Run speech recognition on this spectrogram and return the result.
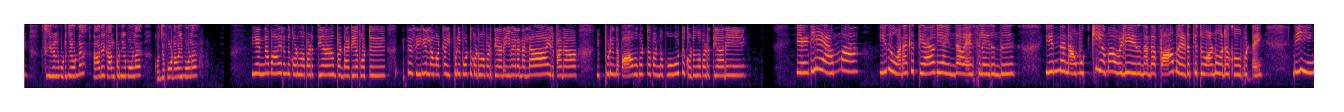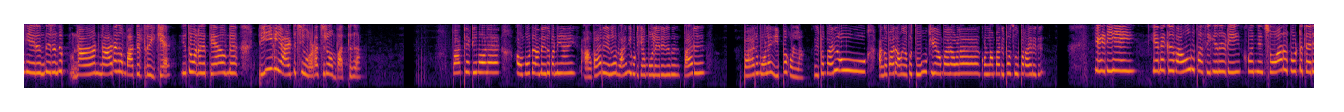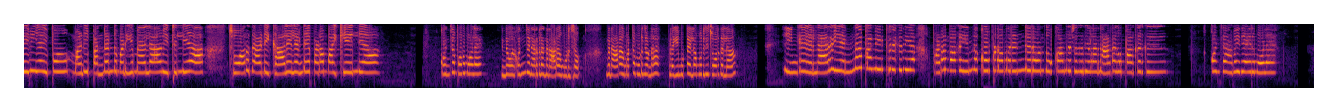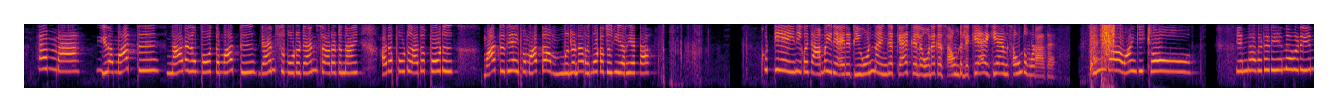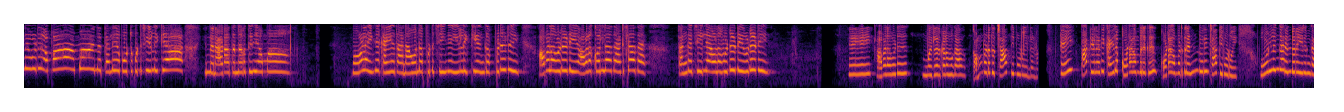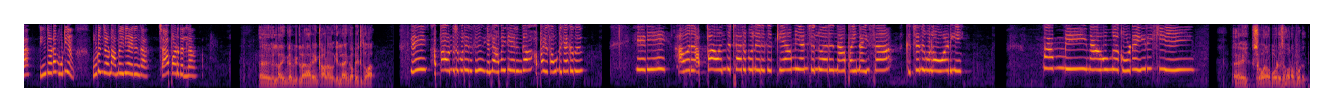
பத்தி சீரியல் முடிஞ்ச உடனே நானே கால் பண்ணி போல. கொஞ்சம் போனவை போல. என்னமா இருந்து கொடுமைப்படுத்தியா பண்டாட்டியா போட்டு. இந்த சீரியல்ல மட்டும் இப்படி போட்டு கொடுமைப்படுத்தியானே இவன் நல்லா இருப்பானா? இப்படி இந்த பாவப்பட்ட பண்ண போட்டு கொடுமைப்படுத்தியானே ஏடி அம்மா இது உனக்கு தேவையா இந்த வயசுல இருந்து? என்ன நான் முக்கியமா வெளியே இருந்து அந்த ஃபார்மை எடுத்துட்டு வான்னு உன்னை கூப்பிட்டேன்? நீ இங்க இருந்து இருந்து நான் நாடகம் பார்த்துட்டு இருக்கேன். இது உனக்கு தேவை டிவி அடிச்சு உடைச்சிரும் பார்த்துதான் பாத்துட்டி போல அவன் போட்டு அந்த இது பண்ணியாய் ஆ, பாரு ஏதோ வாங்கி குடிக்காம போல இருக்குது பாரு பாரு போல இப்ப கொள்ளலாம் இப்ப பாரு அங்க பாரு அவங்க இப்ப தூக்கியா பாரு அவள. கொள்ளலாம் பாரு இப்ப சூப்பரா இருக்கு ஏடி எனக்கு வவுறு பசிக்குதுடி. கொஞ்சம் சோறு போட்டு தருவியா இப்போ? மணி பன்னெண்டு மணிக்கு மேல ஆயிட்டு இல்லையா? சோறு தாடி காலையில இருந்தே படம் பாக்கி இல்லையா? கொஞ்சம் இந்த ஒரு கொஞ்ச நேரத்துல இந்த நாடகம் முடிச்சோம் எல்லாம் எங்க வீட்டுல யாரையும் காணோம். எல்லாம் எங்க போயிட்டு வா. ஏய் ஏய் சோளம் போடு சோளம் போடு.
